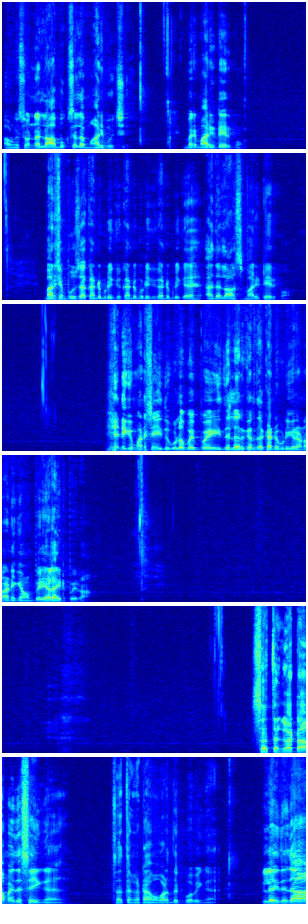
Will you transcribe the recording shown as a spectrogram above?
அவங்க சொன்ன லா புக்ஸ் எல்லாம் மாறி போச்சு. இது மாதிரி மாறிக்கிட்டே இருக்கும். மனுஷன் புதுசாக கண்டுபிடிக்க கண்டுபிடிக்க கண்டுபிடிக்க அந்த லாஸ் மாறிட்டே இருக்கும். என்றைக்கு மனுஷன் இதுக்குள்ளே போய் போய் இதில் இருக்கிறத கண்டுபிடிக்கிறானோ அன்றைக்கி அவன் பெரிய ஆள் ஆகிட்டு போயிடான் சத்தம் காட்டாமல் இதை செய்யுங்க. சத்தம் காட்டாமல் வளர்ந்துட்டு போவீங்க. இல்லை இதுதான்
